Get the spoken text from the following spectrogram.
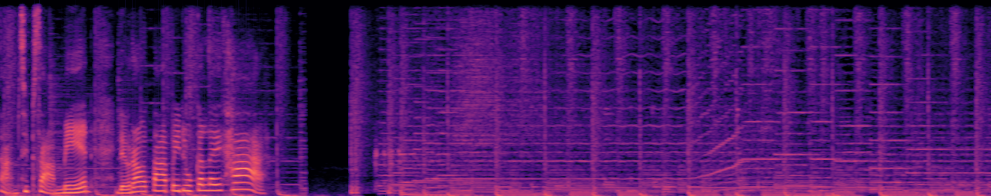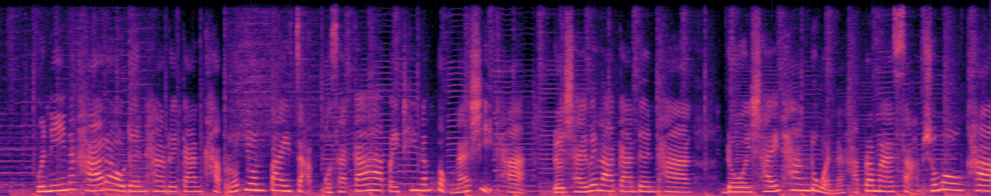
133 เมตร เดี๋ยวเราตามไปดูกันเลยค่ะ วันนี้นะคะเราเดินทางโดยการขับรถยนต์ไปจากโอซาก้าไปที่น้ำตกนาชิค่ะ โดยใช้เวลาการเดินทาง โดยใช้ทางด่วนนะคะ ประมาณ 3 ชั่วโมงค่ะ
